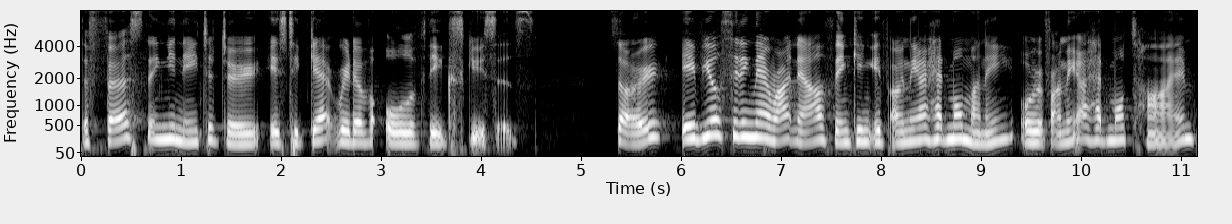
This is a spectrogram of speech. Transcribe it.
the first thing you need to do is to get rid of all of the excuses. So, if you're sitting there right now thinking, if only I had more money, or if only I had more time,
